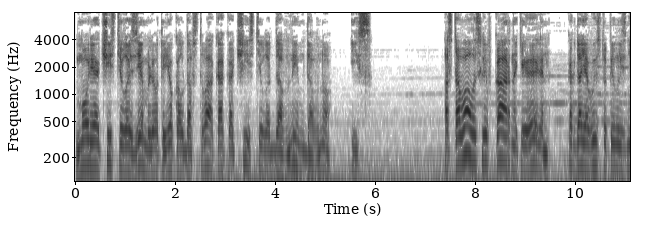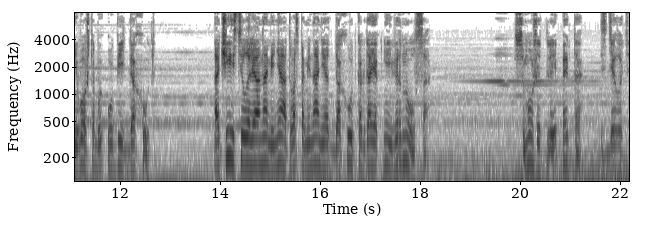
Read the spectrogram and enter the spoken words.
Море очистило землю от ее колдовства, как очистило давным-давно Ис. Оставалось ли в Карнаке Эллен, когда я выступил из него, чтобы убить Дахут? Очистила ли она меня от воспоминаний от Дахут, когда я к ней вернулся? Сможет ли это сделать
